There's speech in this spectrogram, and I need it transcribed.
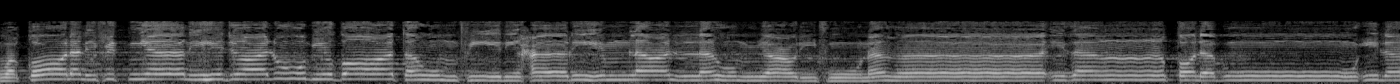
وقال لفتيانه اجعلوا بضاعتهم في رحالهم لعلهم يعرفونها إذا انقلبوا إلى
